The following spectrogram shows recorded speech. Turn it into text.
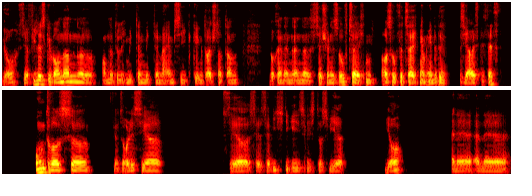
ja, sehr vieles gewonnen, äh, haben natürlich mit dem, mit dem Heimsieg gegen Deutschland dann noch ein, ein, sehr schönes Rufzeichen, Ausrufezeichen am Ende des Jahres gesetzt. Und was äh, für uns alle sehr, sehr, sehr, sehr wichtig ist, ist, dass wir ja, eine, eine,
